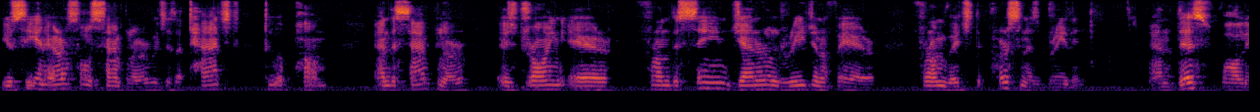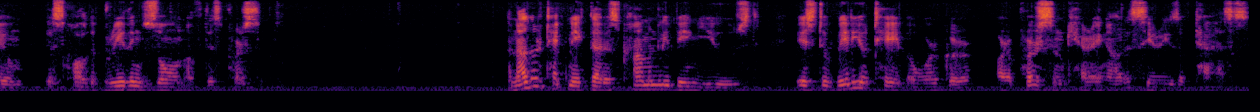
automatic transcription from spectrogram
you see an aerosol sampler which is attached to a pump and the sampler is drawing air from the same general region of air from which the person is breathing. And this volume is called the breathing zone of this person. Another technique that is commonly being used is to videotape a worker or a person carrying out a series of tasks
